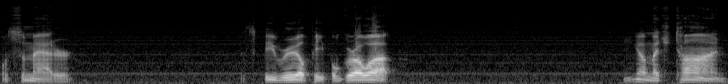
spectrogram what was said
What's the matter? Let's be real, people. Grow up. You got much time.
